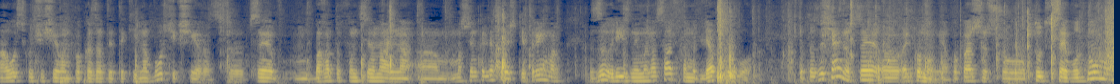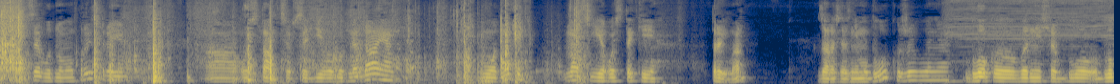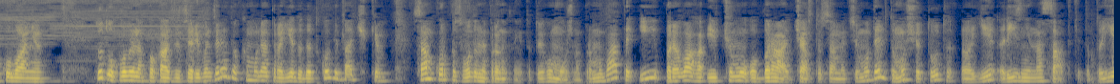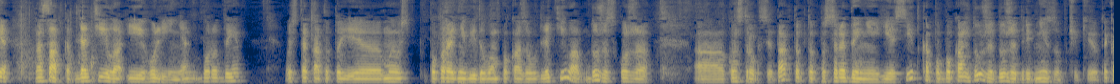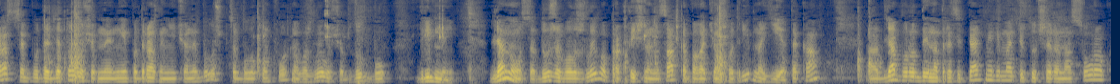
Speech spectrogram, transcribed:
А ось хочу ще вам показати такий наборчик ще раз. Е, Це багатофункціональна машинка для стрижки, тример з різними насадками для всього. Тобто, звичайно, це е, економія. По-перше, що тут все в одному, все в одному пристрої. Ось так це все діло виглядає. От, значить, у нас є ось такий тример. Зараз я зніму блок оживлення, блок, е, верніше, бло- блокування. Тут у хвилинах показується рівень заряду акумулятора, є додаткові датчики. Сам корпус водонепроникний, тобто його можна промивати. І перевага, і чому обирають часто саме цю модель, тому що тут е, є різні насадки. Тобто є насадка для тіла і гоління бороди. Ось така. Тобто е, ми ось попереднє відео вам показували для тіла, дуже схожа а, конструкція. Так? Тобто посередині є сітка, по бокам дуже-дуже дрібні зубчики. От якраз це буде для того, щоб ні подразнень нічого не було, щоб це було комфортно, важливо, щоб зуб був дрібний. Для носа дуже важливо, практична насадка, багатьом потрібна, є така. Для бороди на 35 мм, тут ширина 40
